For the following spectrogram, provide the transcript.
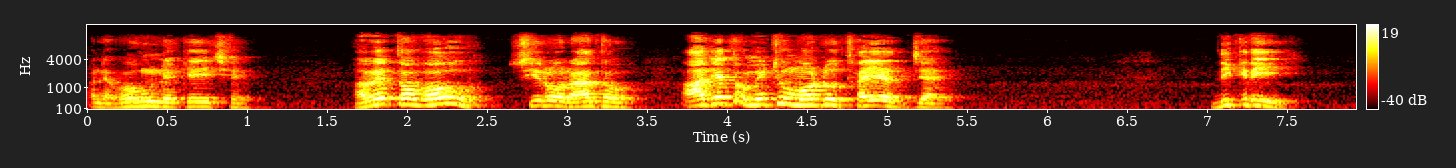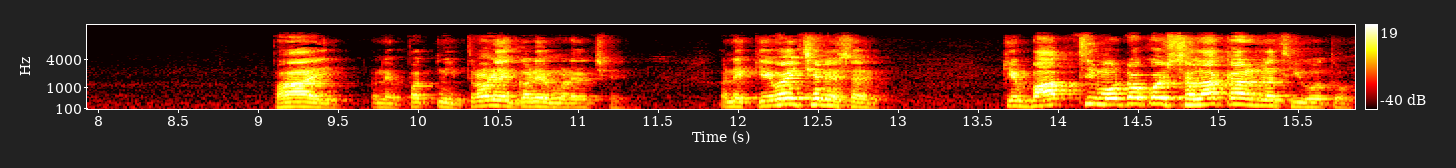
અને વહુને કહે છે હવે તો બહુ શીરો રાંધો. આજે તો મીઠું મોઢું થઈ જ જાય. દીકરી, ભાઈ અને પત્ની ત્રણેય ગળે મળે છે. અને કહેવાય છે ને સાહેબ કે બાપથી મોટો કોઈ સલાહકાર નથી હોતો.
